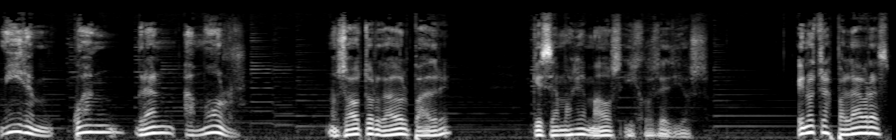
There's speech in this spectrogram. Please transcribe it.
miren cuán gran amor nos ha otorgado el Padre que seamos llamados hijos de Dios. En otras palabras,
